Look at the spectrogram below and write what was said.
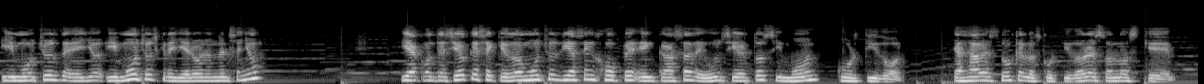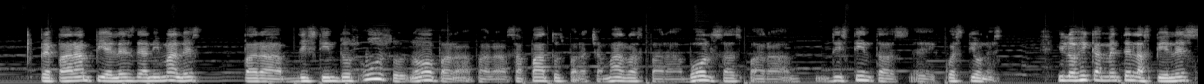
y muchos de ellos, y muchos creyeron en el Señor. Y aconteció que se quedó muchos días en Jope en casa de un cierto Simón curtidor. Ya sabes tú que los curtidores son los que preparan pieles de animales para distintos usos, ¿no? Para, para zapatos, para chamarras, para bolsas, para distintas eh, cuestiones. Y lógicamente las pieles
